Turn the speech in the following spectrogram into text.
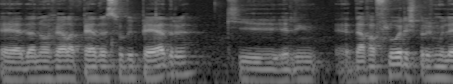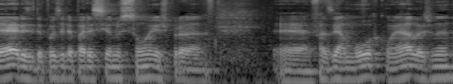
é, da novela Pedra sobre Pedra, que ele é, dava flores para as mulheres e depois ele aparecia nos sonhos para é, fazer amor com elas, né?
